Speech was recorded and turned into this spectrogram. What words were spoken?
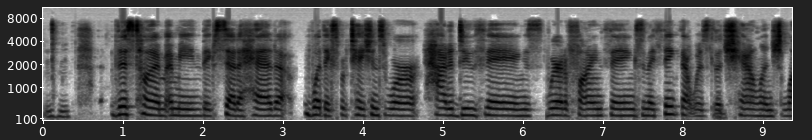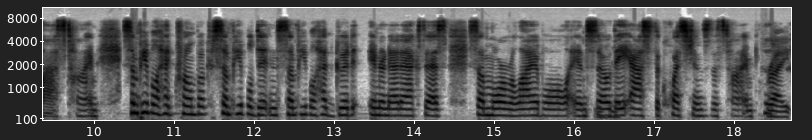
Mm-hmm. This time, I mean, they set ahead what the expectations were, how to do things, where to find things, and I think that was the challenge last time. Some people had Chromebooks, some people didn't. Some people had good internet access, some more reliable, and so Mhm. they asked the questions this time. Right.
